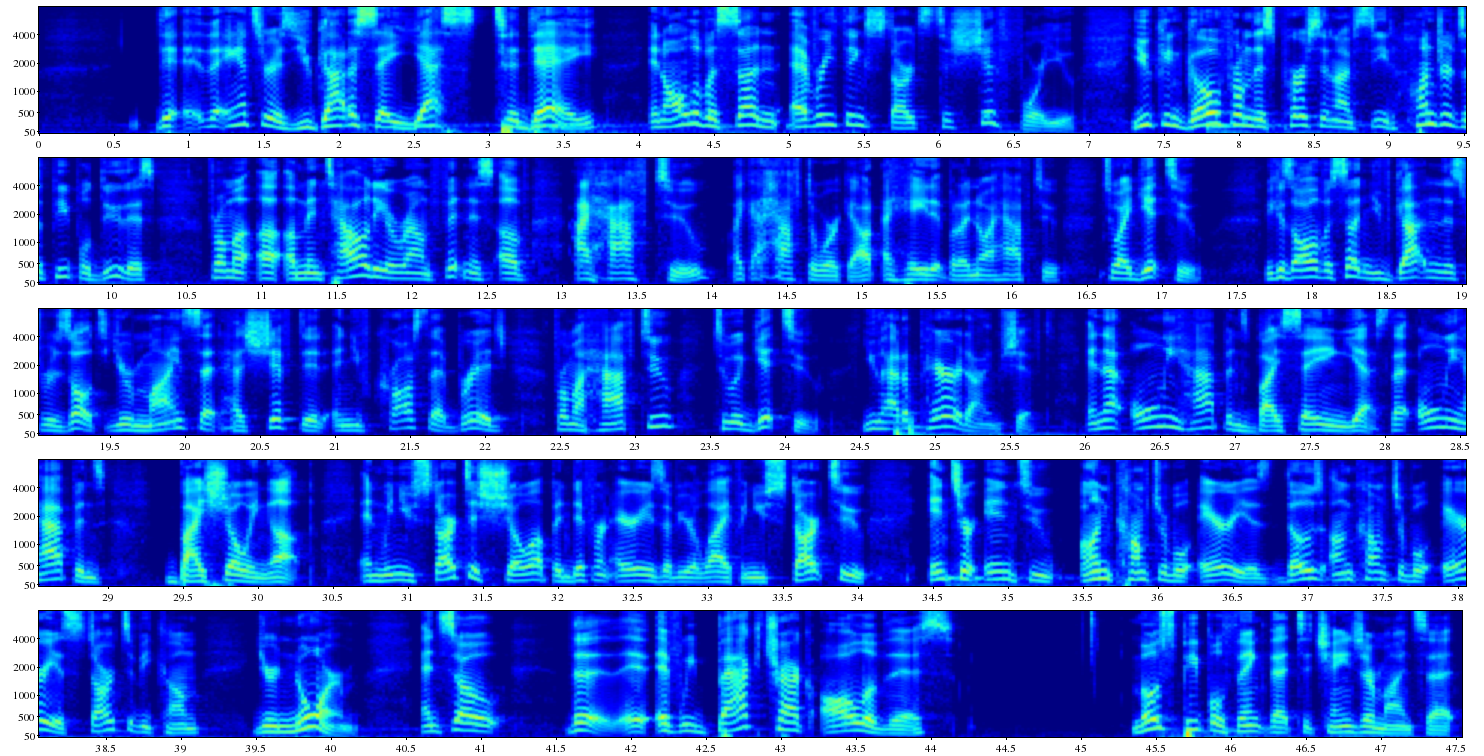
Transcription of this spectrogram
The, the answer is you got to say yes today and all of a sudden everything starts to shift for you you can go from this person i've seen hundreds of people do this from a, a, mentality around fitness of i have to like i have to work out i hate it but i know i have to to i get to because all of a sudden you've gotten this result. Your mindset has shifted and you've crossed that bridge from a have to to a get to. You had a paradigm shift. And that only happens by saying yes. That only happens by showing up. And when you start to show up in different areas of your life and you start to enter into uncomfortable areas, those uncomfortable areas start to become your norm. And so the if we backtrack all of this, most people think that to change their mindset,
